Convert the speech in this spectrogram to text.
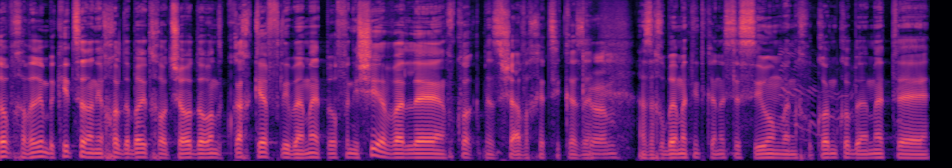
טוב, חברים, בקיצר, אני יכול לדבר איתך עוד שעות, דורון, זה כל כך כיף לי באמת, באופן אישי, אבל אה, אנחנו כבר באיזה שעה וחצי כזה. כן. אז אנחנו באמת נתכנס לסיום, ואנחנו קודם כל באמת אה,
